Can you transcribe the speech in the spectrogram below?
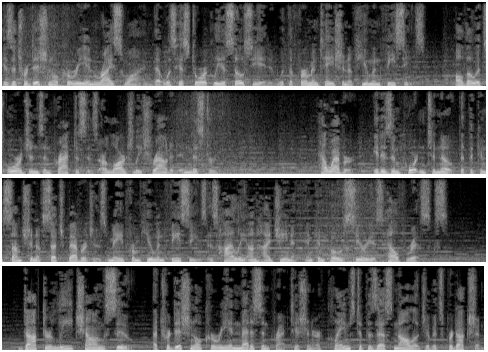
is a traditional Korean rice wine that was historically associated with the fermentation of human feces, although its origins and practices are largely shrouded in mystery. However, it is important to note that the consumption of such beverages made from human feces is highly unhygienic and can pose serious health risks. Dr. Lee Chong-soo, a traditional Korean medicine practitioner claims to possess knowledge of its production.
